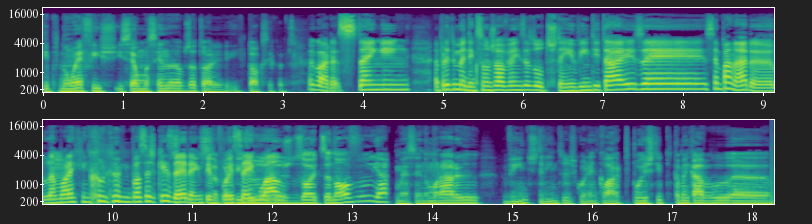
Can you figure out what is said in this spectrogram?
Tipo, não é fixe. Isso é uma cena abusatória e tóxica. Agora, se têm, a partir do momento em que são jovens adultos, têm 20 e tais, é sempre a andar. eh, Namorem quem, quem vocês quiserem. Se a tipo, isso é igual. Dos 18, 19, já, comecem a namorar eh, 20, 30, 40. Claro que depois tipo, também cabe. ah,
